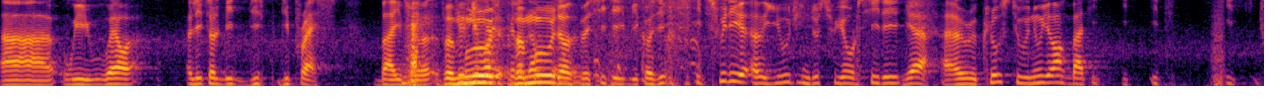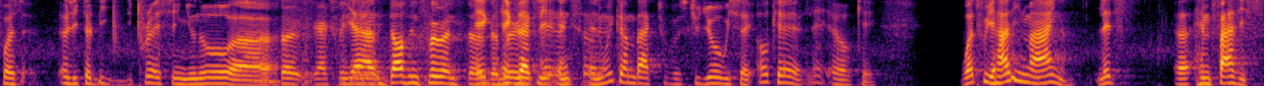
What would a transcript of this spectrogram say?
uh, we were a little bit dis- depressed by the, the, because you were mood, the mood of the city because it's, it's really a huge industrial city Yeah. uh, close to New York, but it, it, it, it, it was a little bit depressing, you know. Uh, So actually, yeah. it, it does influence the, ex- the mood. exactly, and, that's, and we come back to the studio, we say, okay, okay, what we had in mind, let's uh, emphasize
